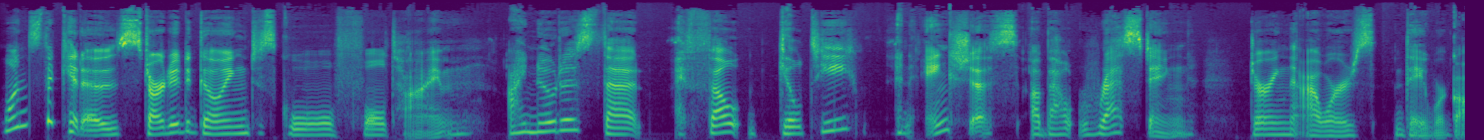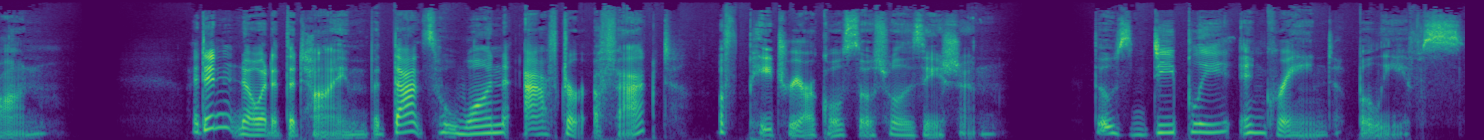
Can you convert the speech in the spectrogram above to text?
Once the kiddos started going to school full time, I noticed that I felt guilty and anxious about resting during the hours they were gone. I didn't know it at the time, but that's one after effect of patriarchal socialization. Those deeply ingrained beliefs.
